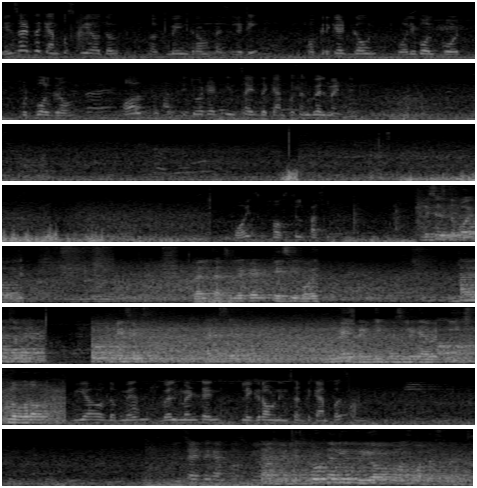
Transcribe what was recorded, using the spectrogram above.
Inside the campus, we have the uh, main ground facility for cricket ground, volleyball court, football ground. All are situated inside the campus and well maintained. Boys hostel facility. This is the boy. Well facilitated AC boys. Base itself. That is it. Main drinking facility each floor of. We have the well maintained playground inside the campus. Inside the campus, we have which is totally free of cost for the students.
